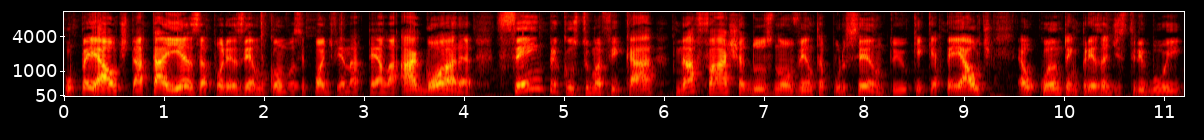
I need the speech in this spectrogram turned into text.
O payout da Taesa, por exemplo, como você pode ver na tela agora, sempre costuma ficar na faixa dos 90%. E o que é payout? É o quanto a empresa distribui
